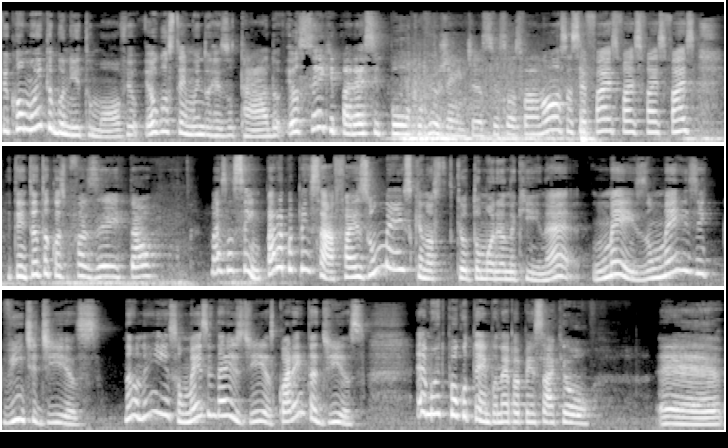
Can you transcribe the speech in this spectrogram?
Ficou muito bonito o móvel, eu gostei muito do resultado. Eu sei que parece pouco, viu, gente? As pessoas falam, nossa, você faz, faz, faz, faz, e tem tanta coisa pra fazer e tal. Mas assim, para pra pensar, faz um mês que, nós, que eu tô morando aqui, né? Um mês, um mês e 20 dias. Não, nem isso, um mês e 10 dias, 40 dias. É muito pouco tempo, né, pra pensar que eu é,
